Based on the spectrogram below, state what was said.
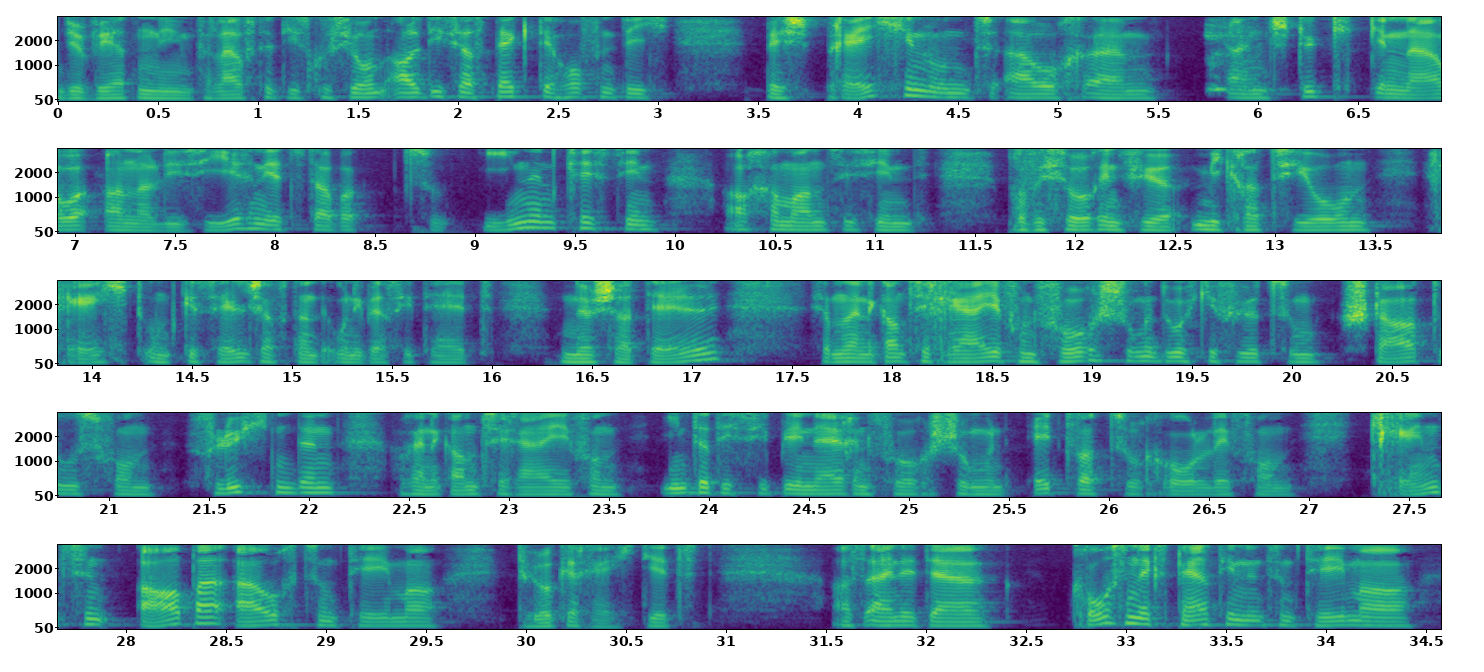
Wir werden im Verlauf der Diskussion all diese Aspekte hoffentlich besprechen und auch ähm, ein Stück genauer analysieren. Jetzt aber zu Ihnen, Christine Achermann. Sie sind Professorin für Migration, Recht und Gesellschaft an der Universität Neuchâtel. Sie haben eine ganze Reihe von Forschungen durchgeführt zum Status von Flüchtenden, auch eine ganze Reihe von interdisziplinären Forschungen, etwa zur Rolle von Grenzen, aber auch zum Thema Bürgerrecht. Jetzt als eine der großen Expertinnen zum Thema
